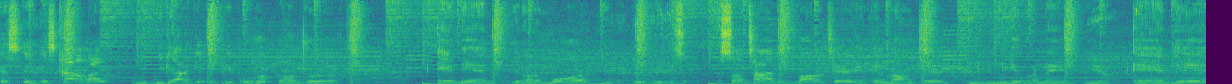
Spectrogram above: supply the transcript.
It's it- it's kind of like we, we got to get the people hooked on drugs, and then you know the more you, the, it's, sometimes it's voluntary and involuntary. You get what I mean? Yeah. And then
